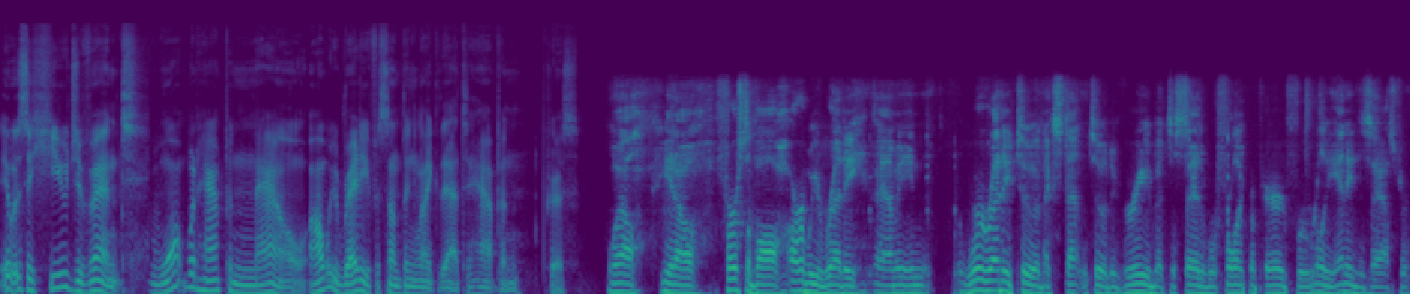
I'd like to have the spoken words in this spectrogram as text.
It was a huge event. What would happen now? Are we ready for something like that to happen, Chris? Well, you know, first of all, are we ready? I mean, we're ready to an extent and to a degree, but to say that we're fully prepared for really any disaster,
